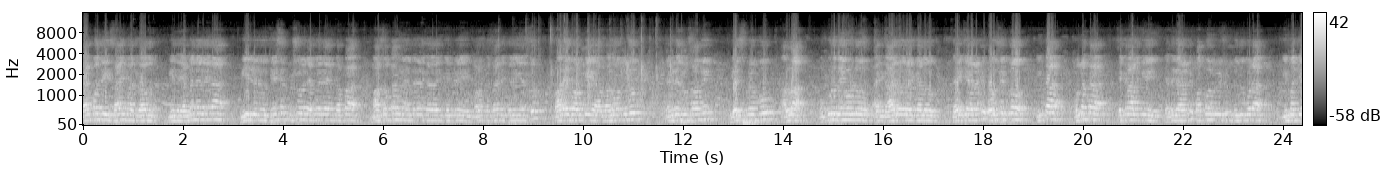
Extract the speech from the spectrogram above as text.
లేకపోతే ఈ స్థాయి మాది కాదు. మీరు ఎమ్మెల్యేలైనా మీరు చేసే కృషి వాళ్ళు ఎమ్మెల్యే అని తప్ప మా సొంతంగా మేము ఎమ్మెల్యే కాదని చెప్పి మరొకసారి తెలియజేస్తూ బాలయ్య బాబుకి ఆ భగవంతుడు వెంకటేశ్వర స్వామి యేసు ప్రభు అల్లా. ముగ్గురు దేవుళ్ళు ఆయనకి ఆయుర్వేదాలు దయచేయాలని భవిష్యత్తులో ఇంకా ఉన్నత శిఖరాలకి ఎదగాలని పద్మవిభూషణ్ బిందు కూడా ఈ మధ్య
